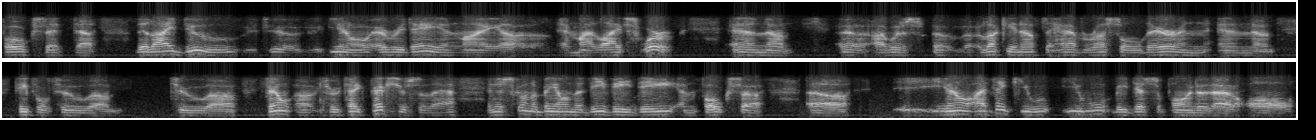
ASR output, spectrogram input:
folks that uh, that I do, to, you know, every day in my uh, in my life's work. And um, uh, I was uh, lucky enough to have Russell there and and uh, people to um, to uh, film uh, to take pictures of that, and it's going to be on the DVD. And folks, uh, uh, you know, I think you you won't be disappointed at all.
